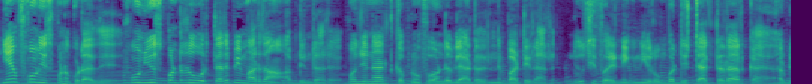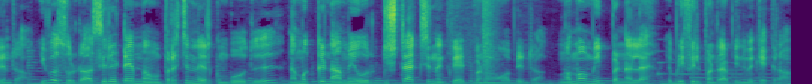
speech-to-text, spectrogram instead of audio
ஏன் ஃபோன் யூஸ் பண்ணக்கூடாது? ஃபோன் யூஸ் பண்றது ஒரு தெரப்பி மாதிரி தான் அப்படின்றாரு. கொஞ்ச நேரத்துக்கு அப்புறம் ஃபோன் விளையாடுறது நிப்பாட்டிறாரு. லூசிஃபர் இன்னைக்கு நீ ரொம்ப டிஸ்ட்ராக்டடா இருக்க அப்படின்றா. இவ சொல்றா சில டைம் நம்ம பிரச்சனையில இருக்கும்போது நமக்கு நாமே ஒரு டிஸ்ட்ராக்ஷனை கிரியேட் பண்ணுவோம் அப்படின்றா. உங்க அம்மா மீட் பண்ணல எப்படி ஃபீல் பண்ற? அப்படின்னு இவ கேக்குறா.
